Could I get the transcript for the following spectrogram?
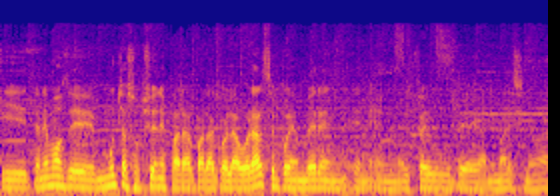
y tenemos muchas opciones para, colaborar, se pueden ver en, en- en el Facebook de Animales Sin Hogar.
